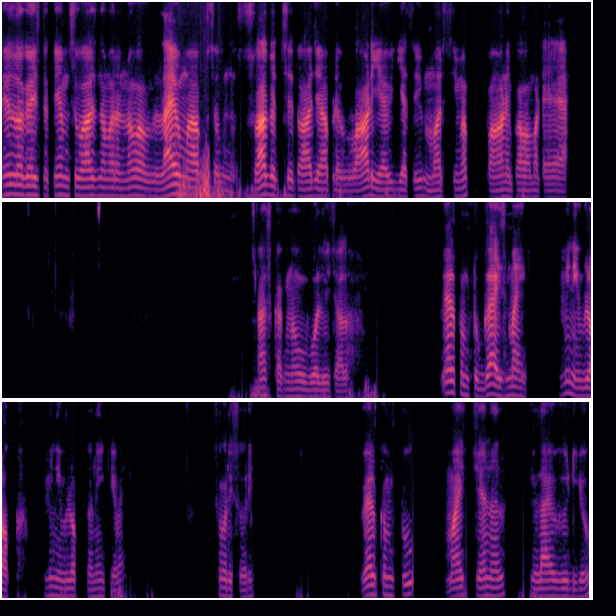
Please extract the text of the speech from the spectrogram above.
હેલો ગાઈસ તો કેમ છો? આજના મારા નવા લાઈવમાં આપ સૌનું સ્વાગત છે. તો આજે આપણે વાડી આવી ગયા છીએ મરસીમાં પાણી પાવા માટે. આજ કાંક નવું બોલવી ચાલો. Welcome to guys my mini vlog mini vlog તો નહીં કહેવાય. Sorry sorry welcome to my channel live video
